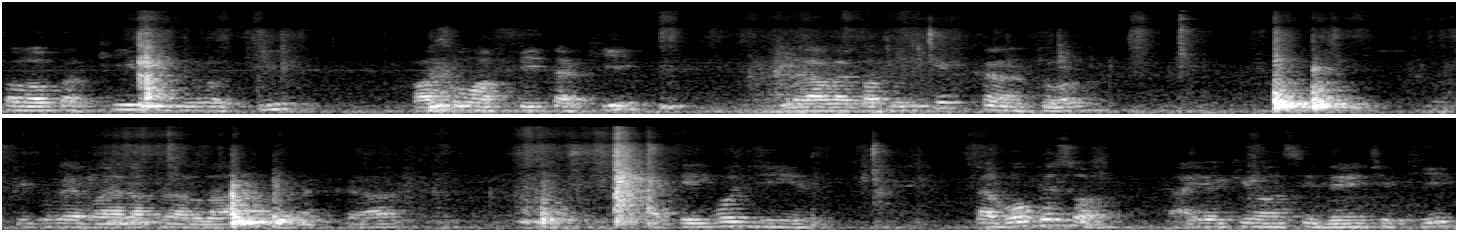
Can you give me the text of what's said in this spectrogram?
Coloco aqui, penduro aqui. Passo uma fita aqui. E ela vai para tudo que é canto, ó. Consigo levar ela para lá, para cá. Aqui em rodinha. Tá bom, pessoal? Caiu aqui um acidente aqui.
